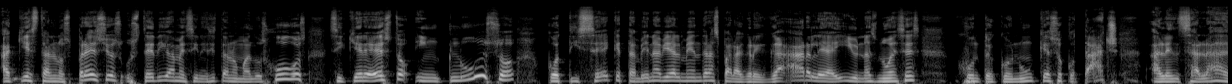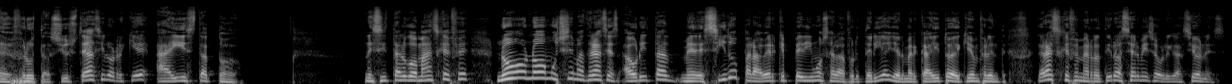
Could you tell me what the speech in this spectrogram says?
Aquí están los precios. Usted dígame si necesita nomás los jugos, si quiere esto. Incluso coticé que también había almendras para agregarle ahí unas nueces junto con un queso cottage a la ensalada de frutas. Si usted así lo requiere, ahí está todo. ¿Necesita algo más, jefe? No, no, muchísimas gracias. Ahorita me decido para ver qué pedimos a la frutería y al mercadito de aquí enfrente. Gracias, jefe, me retiro a hacer mis obligaciones.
